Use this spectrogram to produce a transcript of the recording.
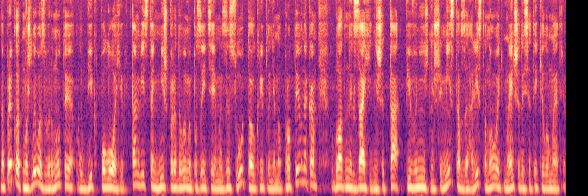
Наприклад, можливо звернути у бік пологів. Там відстань між передовими позиціями ЗСУ та укріпленнями противника, обладнаних західніше та північніше міста, взагалі становить менше 10 кілометрів.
